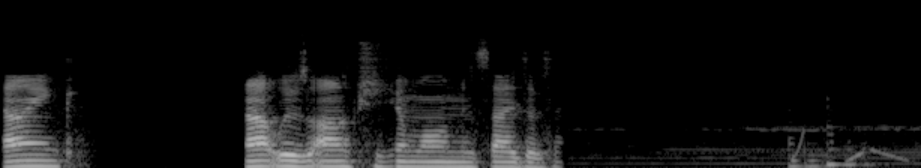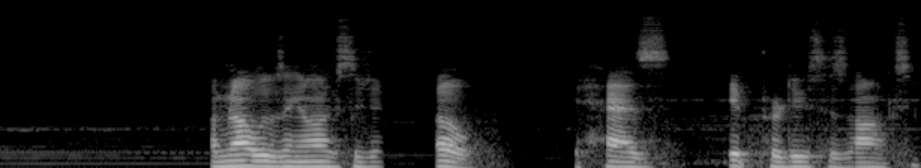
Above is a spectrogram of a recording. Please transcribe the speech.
dying. Not lose oxygen while I'm inside the thing. I'm not losing oxygen. Oh, it has, it produces oxygen.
